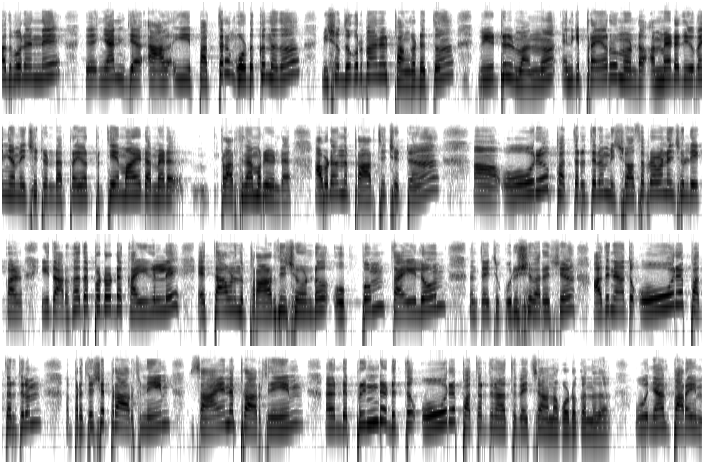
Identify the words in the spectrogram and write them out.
അതുപോലെ തന്നെ ഞാൻ ഈ പത്രം കൊടുക്കുന്നത് വിശുദ്ധ കുർബാനയിൽ പങ്കെടുത്ത് വീട്ടിൽ വന്ന് എനിക്ക് പ്രയർ റൂമുണ്ട് അമ്മയുടെ രൂപം ഞാൻ വെച്ചിട്ടുണ്ട്. പ്രയർ പ്രത്യേകമായിട്ട് അമ്മയുടെ പ്രാർത്ഥനാ മുറിയുണ്ട് അവിടെ വന്ന് പ്രാർത്ഥിച്ചിട്ട് ഓരോ പത്രത്തിലും വിശ്വാസപ്രമാണം ചൊല്ലി ഇത് അർഹതപ്പെട്ടവരുടെ കൈകളിൽ എത്താവണമെന്ന് പ്രാർത്ഥിച്ചുകൊണ്ട് ഉപ്പും തൈലവും തേച്ച് കുരിശ് വരച്ച് അതിനകത്ത് ഓരോ പത്രത്തിലും പ്രത്യക്ഷ പ്രാർത്ഥനയും സായന പ്രാർത്ഥനയും അതിന്റെ പ്രിന്റ് എടുത്ത് ഓരോ പത്രത്തിനകത്ത് വെച്ചാണ് കൊടുക്കുന്നത്. ഞാൻ പറയും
